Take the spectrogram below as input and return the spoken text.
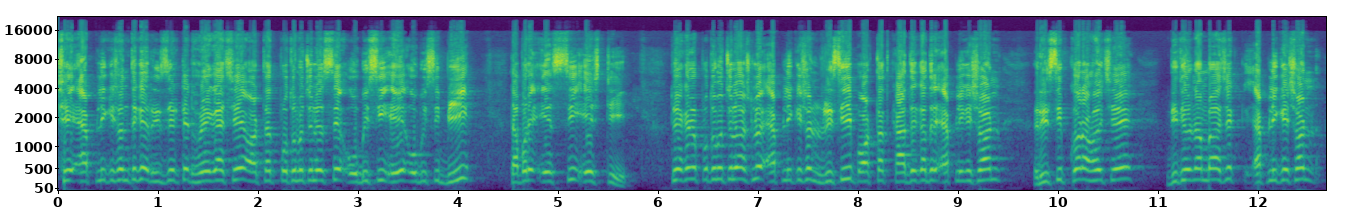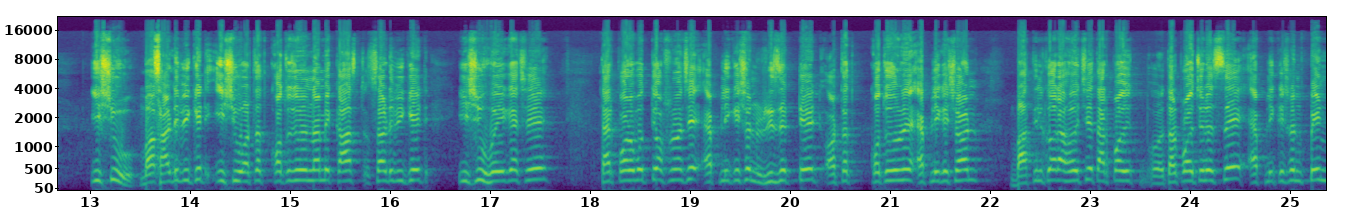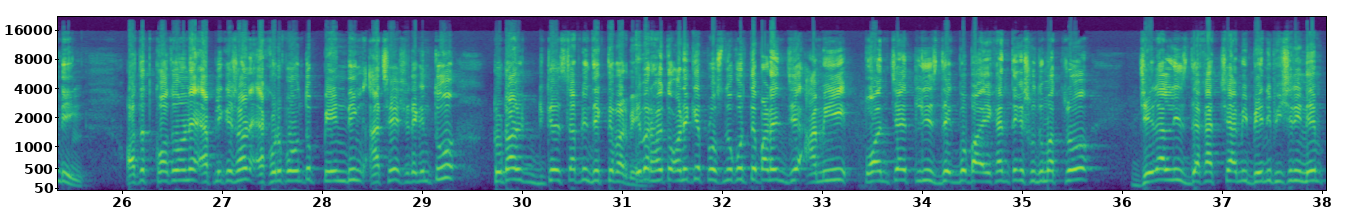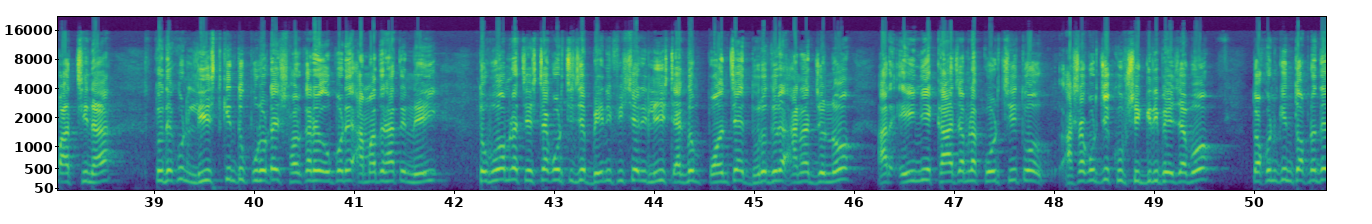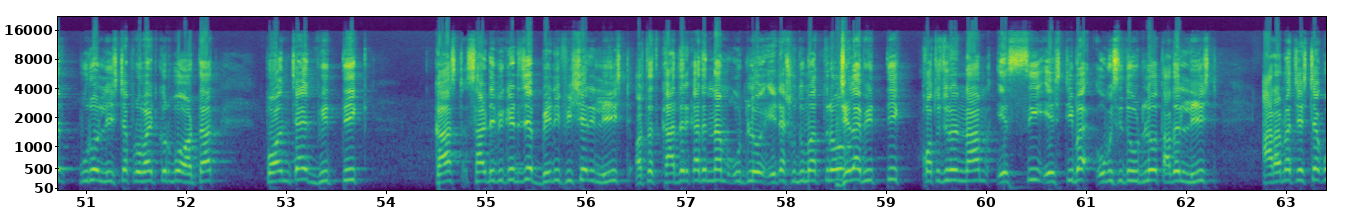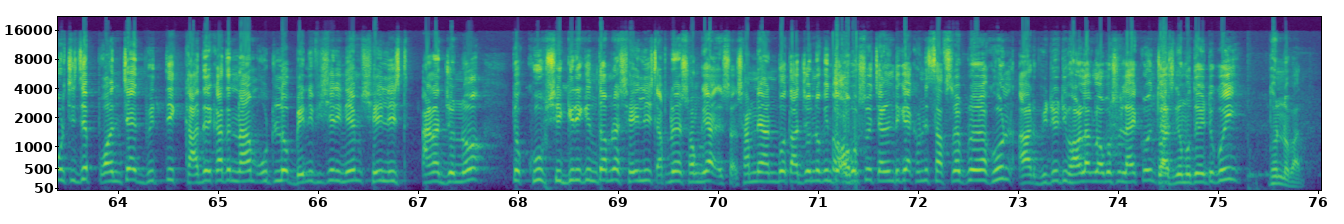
সেই অ্যাপ্লিকেশন থেকে রিজেক্টেড হয়ে গেছে। অর্থাৎ প্রথমে চলে এসছে ওবিসি এ ওবিসি বি তারপরে এসসি এসটি তো এখানে প্রথমে চলে আসলো অ্যাপ্লিকেশন রিসিভ অর্থাৎ কাদের কাদের অ্যাপ্লিকেশন রিসিভ করা হয়েছে? দ্বিতীয় নাম্বার আছে অ্যাপ্লিকেশন ইস্যু বা সার্টিফিকেট ইস্যু অর্থাৎ কতজনের নামে কাস্ট সার্টিফিকেট ইস্যু হয়ে গেছে। তার পরবর্তী অপশন আছে অ্যাপ্লিকেশন রিজেক্টেড অর্থাৎ কতজনের অ্যাপ্লিকেশন বাতিল করা হয়েছে, তারপর, তারপরে চলে এসছে অ্যাপ্লিকেশন পেন্ডিং অর্থাৎ কত ধরনের অ্যাপ্লিকেশন এখনও পর্যন্ত পেন্ডিং আছে, সেটা কিন্তু টোটাল ডিটেলসটা আপনি দেখতে পারবেন। এবার হয়তো অনেকে প্রশ্ন করতে পারেন যে আমি পঞ্চায়েত লিস্ট দেখব বা এখান থেকে শুধুমাত্র জেলার লিস্ট দেখাচ্ছে, আমি বেনিফিশিয়ারি নেম পাচ্ছি না। তো দেখুন লিস্ট কিন্তু পুরোটাই সরকারের ওপরে আমাদের হাতে নেই। তবুও আমরা চেষ্টা করছি যে বেনিফিশিয়ারি লিস্ট একদম পঞ্চায়েত ধরে ধরে আনার জন্য। আর এই নিয়ে কাজ আমরা করছি, তো আশা করছি খুব শিগগিরই পেয়ে যাব। তখন কিন্তু আপনাদের পুরো লিস্টটা প্রোভাইড করব, অর্থাৎ পঞ্চায়েত ভিত্তিক কাস্ট সার্টিফিকেট যে বেনিফিশিয়ারি লিস্ট অর্থাৎ কাদের কাদের নাম উঠল, এটা শুধুমাত্র জেলা ভিত্তিক কতজনের নাম এসসি এসটি বা ওবিসিতে উঠল, তাদের লিস্ট আর আমরা চেষ্টা করছি যে পঞ্চায়েত ভিত্তিক কাদের কাদের নাম উঠল বেনিফিশিয়ারি নেম সেই লিস্ট আনার জন্য। তো খুব শিগগিরই কিন্তু আমরা সেই লিস্ট আপনাদের সঙ্গে সামনে আনব। তার জন্য কিন্তু অবশ্যই। চ্যানেলটিকে এখনই সাবস্ক্রাইব করে রাখুন। আর ভিডিওটি ভালো লাগলে অবশ্যই লাইক করুন। তো আজকের মতো এটুকুই ধন্যবাদ।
